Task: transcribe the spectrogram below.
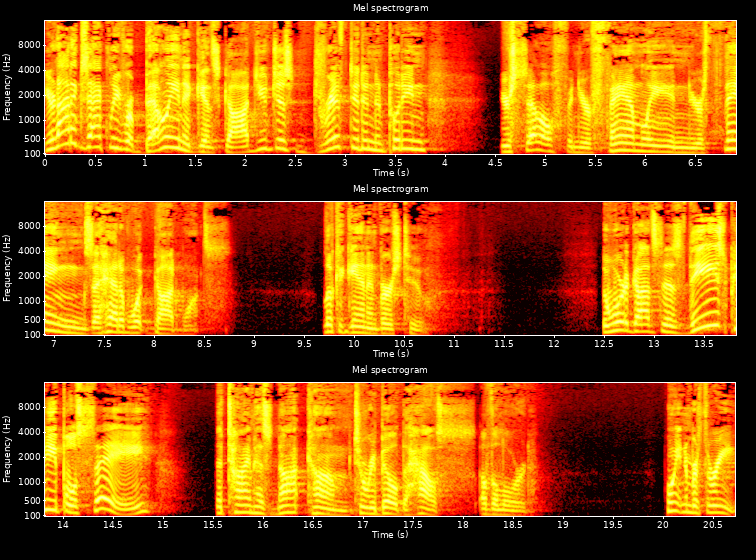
You're not exactly rebelling against God. You've just drifted into putting yourself and your family and your things ahead of what God wants. Look again in verse 2. The Word of God says, These people say the time has not come to rebuild the house of the Lord. Point number three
